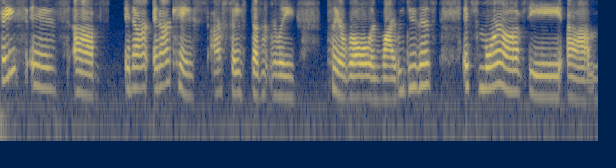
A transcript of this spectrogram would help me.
faith is uh, in our in our case, our faith doesn't really play a role in why we do this. It's more of the um,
